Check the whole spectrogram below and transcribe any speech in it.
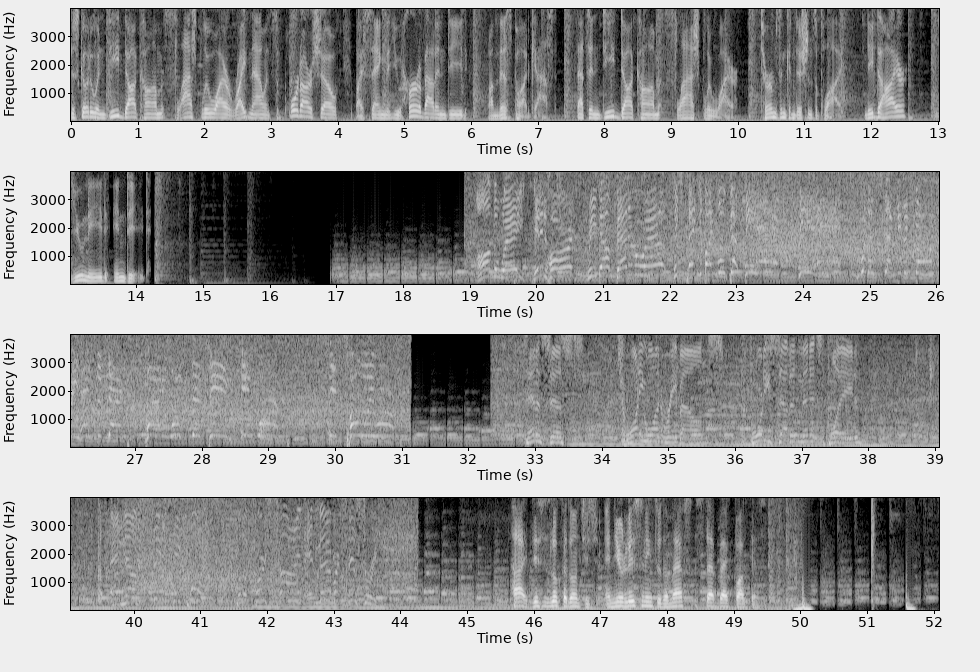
Just go to Indeed.com slash BlueWire right now and support our show by saying that you heard about Indeed on this podcast. That's Indeed.com slash BlueWire. Terms and conditions apply. Need to hire? You need Indeed. On the way, hit it hard, rebound, batted around. It's taken by Luka. He hits! 10 assists, 21 rebounds, 47 minutes played, and now 60 points for the first time in Mavericks history. Hi, this is Luka Doncic, and you're listening to the Mavs Step Back Podcast.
